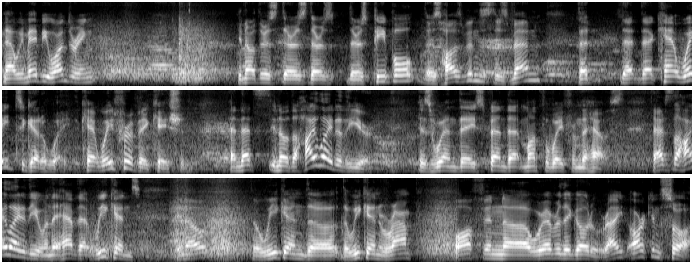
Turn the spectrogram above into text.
Now, we may be wondering you know, there's there's there's there's people, there's husbands, there's men that, that, that can't wait to get away. Can't wait for a vacation. And that's you know the highlight of the year is when they spend that month away from the house. That's the highlight of the year when they have that weekend, you know, the weekend uh, the weekend ramp off in uh, wherever they go to, right? Arkansas,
